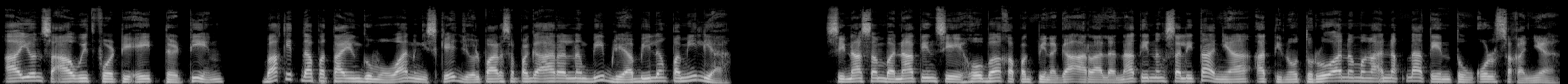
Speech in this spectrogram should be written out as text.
Ayon sa awit 48.13, bakit dapat tayong gumawa ng schedule para sa pag-aaral ng Biblia bilang pamilya? Sinasamba natin si Jehova kapag pinag-aaralan natin ang salita niya at tinuturuan ng mga anak natin tungkol sa kanya.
